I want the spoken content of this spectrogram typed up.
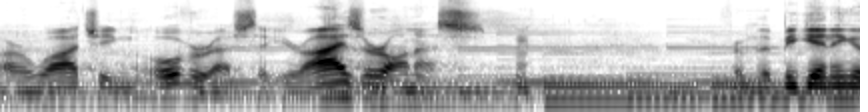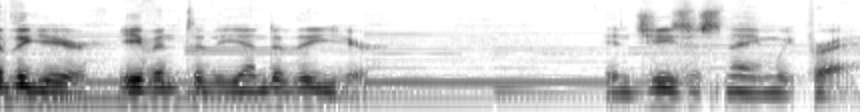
are watching over us, that your eyes are on us. from the beginning of the year, even to the end of the year. In Jesus' name we pray.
